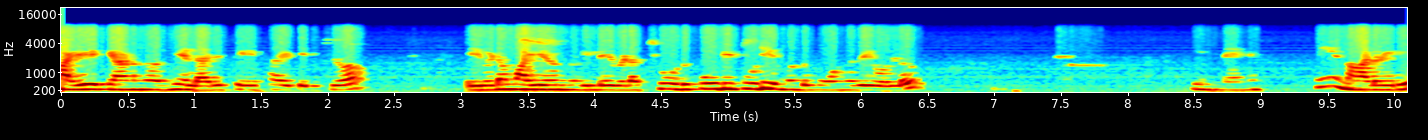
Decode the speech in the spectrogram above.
മഴയൊക്കെ ആണെന്ന് പറഞ്ഞ് എല്ലാവരും സേഫ് ആയിട്ടിരിക്കുക ഇവിടെ മഴയൊന്നുമില്ല. ഇവിടെ ചൂട് കൂടി കൂടി ഇങ്ങോട്ട് പോകുന്നതേ ഉള്ളൂ. പിന്നെ ഈ നാളെ ഒരു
